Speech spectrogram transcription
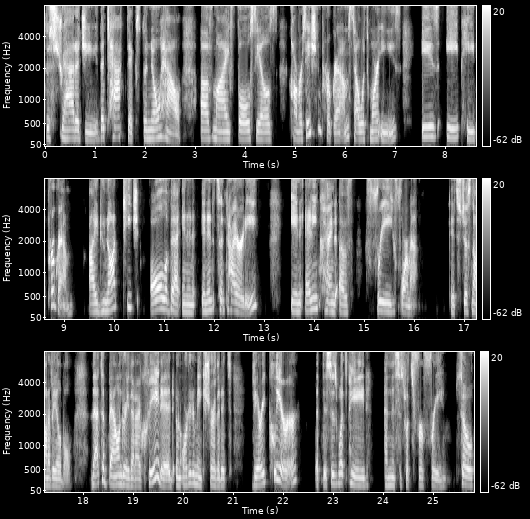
the strategy, the tactics, the know how of my full sales conversation program, Sell with More Ease, is a paid program. I do not teach all of that in, in its entirety in any kind of free format. It's just not available. That's a boundary that I've created in order to make sure that it's very clear that this is what's paid and this is what's for free. So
